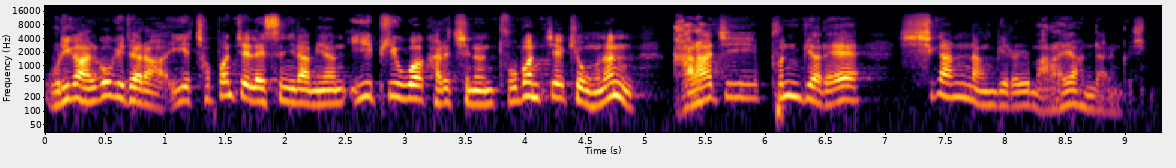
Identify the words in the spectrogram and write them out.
우리가 알고기 되라. 이게 첫 번째 레슨이라면 이 비유가 가르치는 두 번째 교훈은 가라지 분별의 시간 낭비를 말아야 한다는 것입니다.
